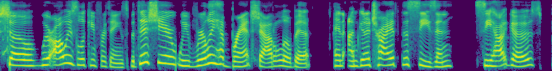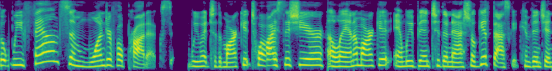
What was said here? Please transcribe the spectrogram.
So we're always looking for things. But this year, we really have branched out a little bit. And I'm going to try it this season, see how it goes. But we found some wonderful products. We went to the market twice this year, Atlanta Market, and we've been to the National Gift Basket Convention.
